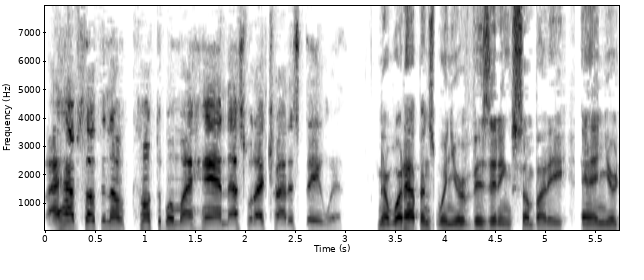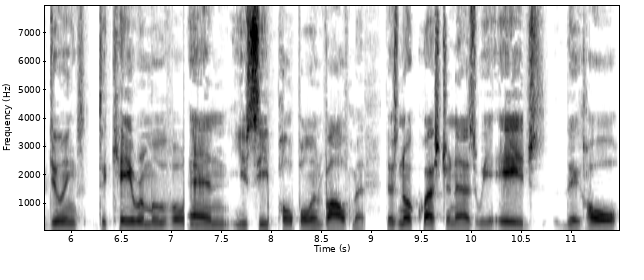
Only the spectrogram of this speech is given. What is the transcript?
I have something I'm comfortable in my hand, that's what I try to stay with. Now, what happens when you're visiting somebody and you're doing decay removal and you see pulpal involvement? There's no question as we age, the whole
